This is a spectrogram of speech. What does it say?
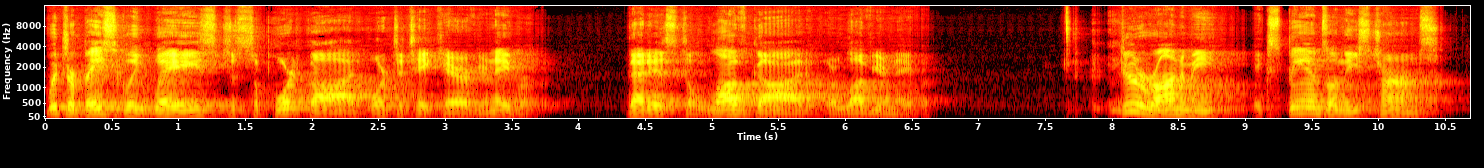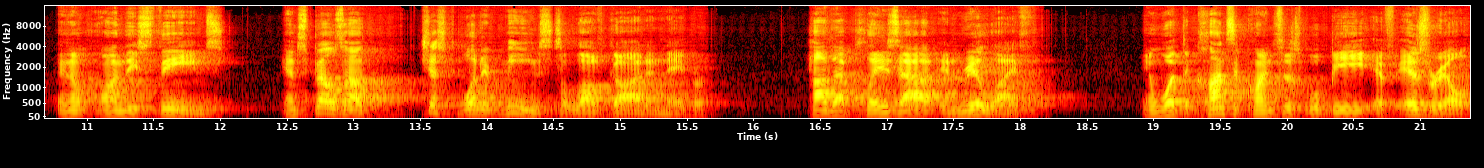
which are basically ways to support God or to take care of your neighbor. That is, to love God or love your neighbor. Deuteronomy expands on these terms and on these themes and spells out just what it means to love God and neighbor, how that plays out in real life, and what the consequences will be if Israel,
